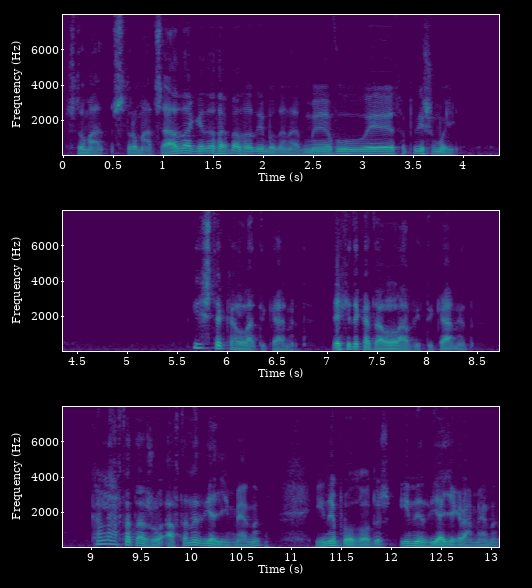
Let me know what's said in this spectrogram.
στο, στρωματσάδα και δεν θα πάθω τίποτα να πούμε αφού ε, θα πηδήσουμε όλοι. Είστε καλά τι κάνετε. Έχετε καταλάβει τι κάνετε. Καλά αυτά τα ζώα. Αυτά είναι διαλυμένα, είναι προδότες, είναι διαγεγραμμένα.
